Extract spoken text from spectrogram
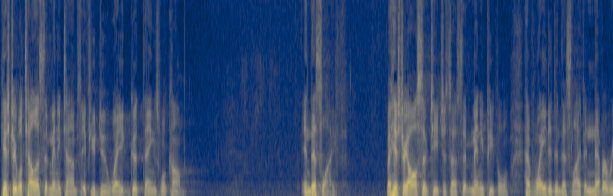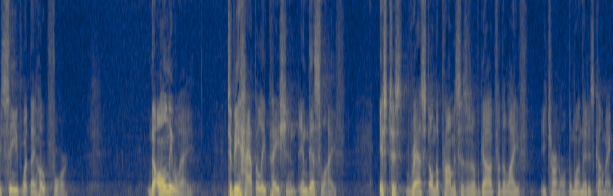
History will tell us that many times, if you do wait, good things will come in this life. But history also teaches us that many people have waited in this life and never received what they hoped for. The only way to be happily patient in this life is to rest on the promises of God for the life eternal, the one that is coming.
